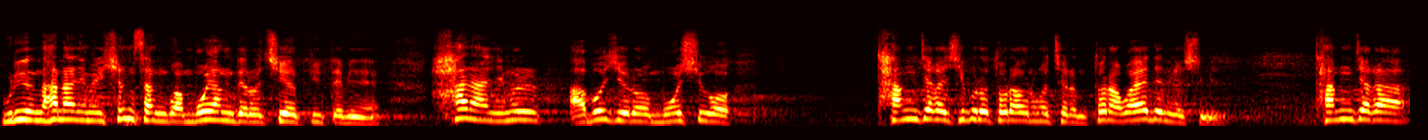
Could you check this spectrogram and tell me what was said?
우리는 하나님의 형상과 모양대로 지었기 때문에 하나님을 아버지로 모시고 탕자가 집으로 돌아오는 것처럼 돌아와야 되는 것입니다. 탕자가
